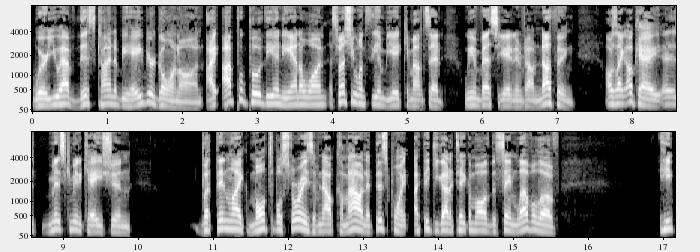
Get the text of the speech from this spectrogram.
where you have this kind of behavior going on? I, I poo pooed the Indiana one, especially once the NBA came out and said we investigated and found nothing. I was like, okay, miscommunication. But then like multiple stories have now come out and at this point i think you got to take them all at the same level of he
